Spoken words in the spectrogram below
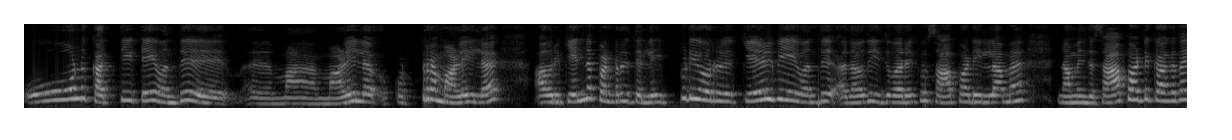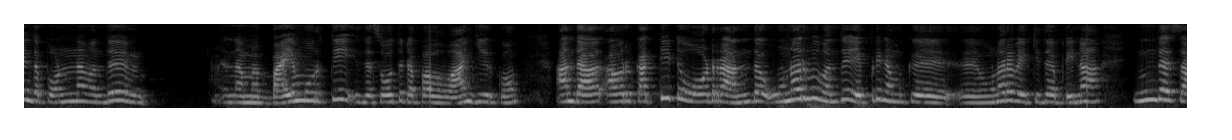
ஓன்னு கத்திட்டே வந்து ம மழையில் கொட்டுற மழையில் அவருக்கு என்ன பண்ணுறது தெரியல. இப்படி ஒரு கேள்வியை வந்து அதாவது இது வரைக்கும் சாப்பாடு இல்லாமல் நம்ம இந்த சாப்பாட்டுக்காக தான் இந்த பொண்ணை வந்து நம்ம பயமுறுத்தி இந்த சோத்து டப்பாவை வாங்கியிருக்கோம். அந்த அவர் கத்திட்டு ஓடுற அந்த உணர்வு வந்து எப்படி நமக்கு உணர வைக்குது அப்படின்னா இந்த சா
